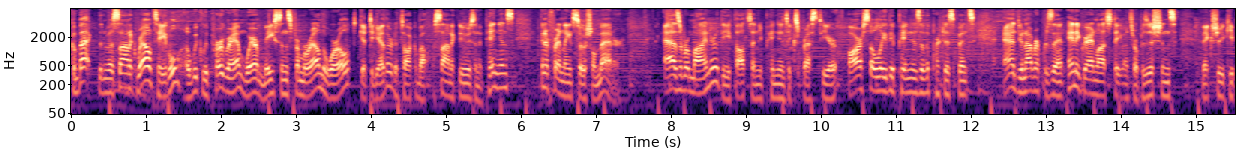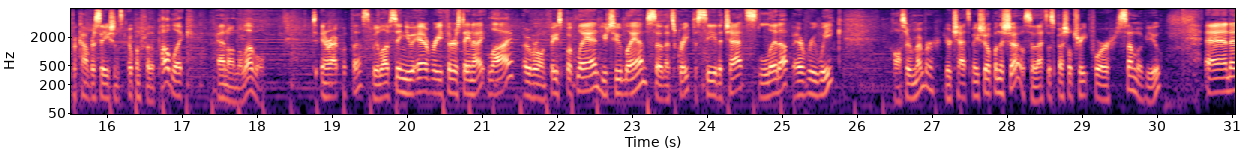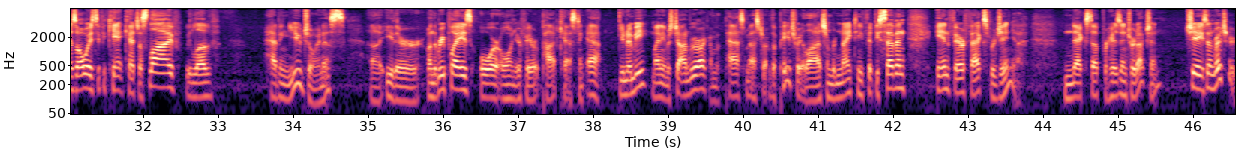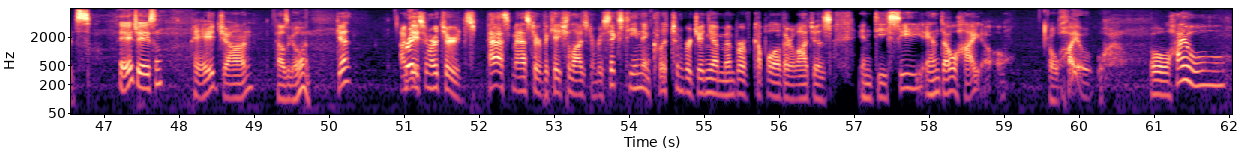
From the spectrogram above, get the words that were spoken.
Welcome back to the Masonic Roundtable, a weekly program where Masons from around the world get together to talk about Masonic news and opinions in a friendly and social manner. As a reminder, the thoughts and opinions expressed here are solely the opinions of the participants and do not represent any Grand Lodge statements or positions. Make sure you keep your conversations open for the public and on the level. To interact with us, we love seeing you every Thursday night live over on Facebook land, YouTube land, so that's great to see the chats lit up every week. Also, remember, your chats may show up on the show, so that's a special treat for some of you. And as always, if you can't catch us live, we love having you join us uh, either on the replays or on your favorite podcasting app. You know me, my name is John Ruark. I'm a past master of the Patriot Lodge, number 1957 in Fairfax, Virginia. Next up for his introduction, Jason Richards. Hey, Jason. Hey, John. How's it going? Good. I'm Great. Jason Richards, past master of Acacia Lodge number 16 in Clifton, Virginia, member of a couple other lodges in DC and Ohio. Ohio. Ohio.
